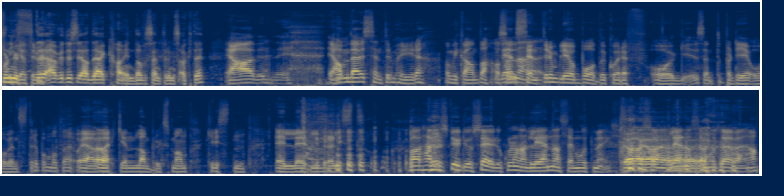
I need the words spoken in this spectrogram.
Fornuftig? Jeg. Er, vil du si at det er kind of sentrumsaktig? Ja, ja, men det er jo sentrum-høyre, om ikke annet. da Altså er... Sentrum blir jo både KrF og Senterpartiet og Venstre, på en måte. Og jeg er Ja. jo verken landbruksmann, kristen eller liberalist. Bare her i studio ser du hvordan han lener seg mot meg. Ja, ja, ja, lener seg mot høyre. ja.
